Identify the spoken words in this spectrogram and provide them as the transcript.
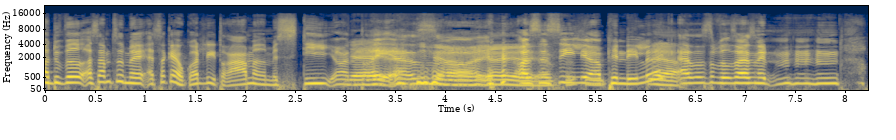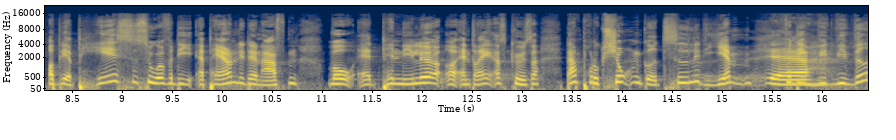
og du ved, og samtidig med, at så kan jeg jo godt lide dramaet med Stig og Ja, Andreas ja. og, Ja, ja, ja, og Cecilie præcis. og Pernille, Ja. ikke? Altså, så ved så er jeg sådan lidt, mm, mm, mm, og bliver pisse sur, fordi apparently den aften, hvor at Pernille og Andreas kysser, der er produktionen gået tidligt hjem, Ja. fordi vi, vi ved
